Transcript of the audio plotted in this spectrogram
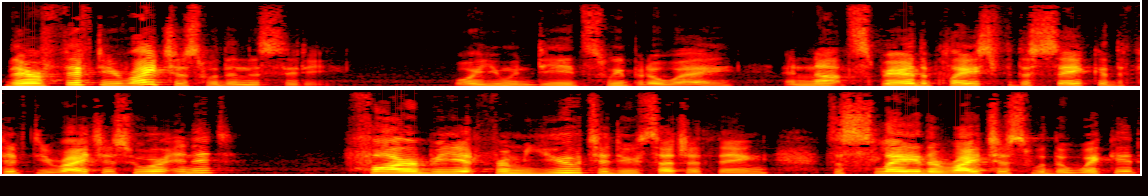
there are fifty righteous within the city. Will you indeed sweep it away and not spare the place for the sake of the fifty righteous who are in it? Far be it from you to do such a thing, to slay the righteous with the wicked,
